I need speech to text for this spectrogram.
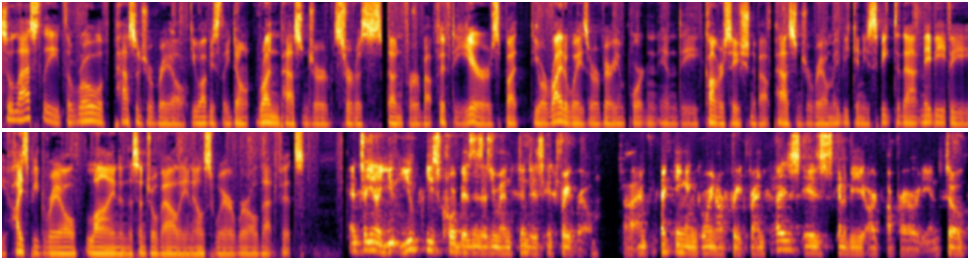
So, lastly, the role of passenger rail. You obviously don't run passenger service done for about 50 years, but your right of ways are very important in the conversation about passenger rail. Maybe can you speak to that? Maybe the high speed rail line in the Central Valley and elsewhere where all that fits. And so, you know, UP's core business, as you mentioned, is, is freight rail. Uh, and protecting and growing our freight franchise is going to be our top priority. And so,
